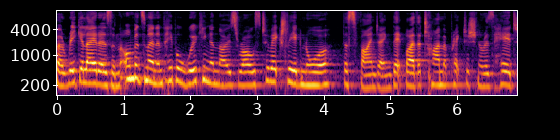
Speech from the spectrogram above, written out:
for regulators and ombudsmen and people working in those roles to actually ignore this finding that by the time a practitioner has had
